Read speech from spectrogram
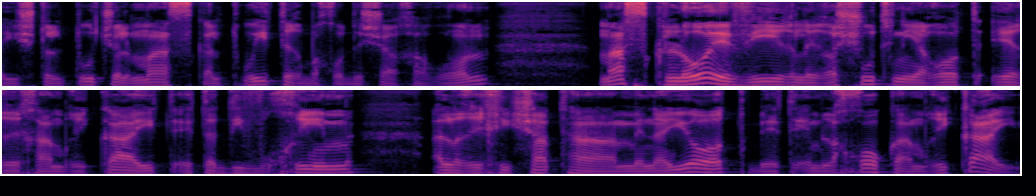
ההשתלטות של מאסק על טוויטר בחודש האחרון, מאסק לא העביר לרשות ניירות ערך האמריקאית את הדיווחים על רכישת המניות בהתאם לחוק האמריקאי.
